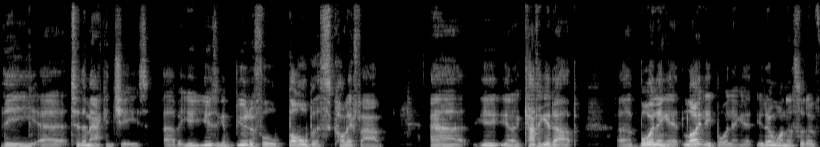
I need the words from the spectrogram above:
the uh, to the mac and cheese, but you're using a beautiful bulbous cauliflower. you, you know, cutting it up uh, boiling it, lightly boiling it. You don't want to sort of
